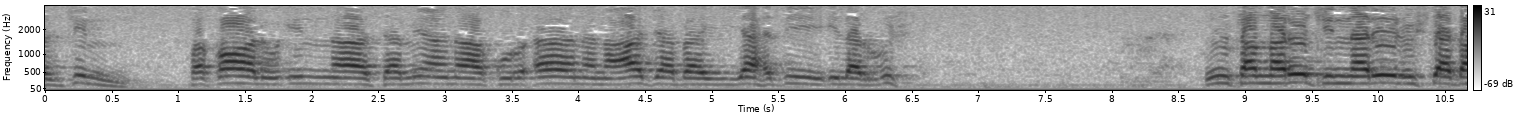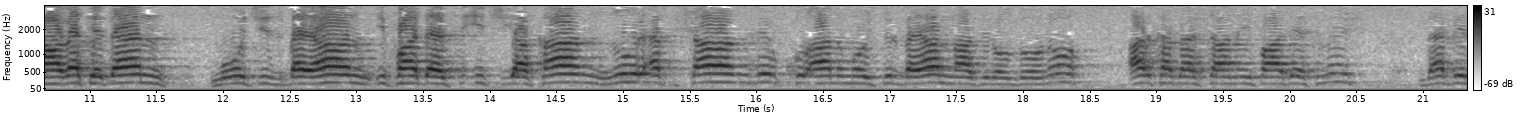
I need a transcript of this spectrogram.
الْجِنِّ فَقَالُوا اِنَّا سَمِعْنَا قُرْآنًا عَجَبًا يَهْدِي اِلَى الرُّشْدِ İnsanları, cinleri rüşte davet eden, muciz beyan, ifadesi iç yakan, nur efşan bir Kur'an-ı Mucizül Beyan nazil olduğunu arkadaşlarına ifade etmiş ve bir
